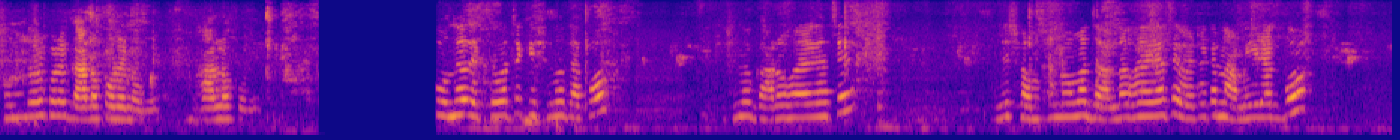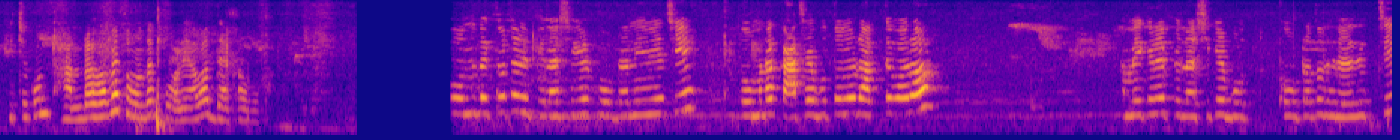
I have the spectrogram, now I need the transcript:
সুন্দর করে গাঢ় করে নেব, ভালো করে। বন্ধুরা, দেখতে পাচ্ছে কি সুন্দর, দেখো, কি সুন্দর গাঢ় হয়ে গেছে। যে সম্পূর্ণ আমার জালটা হয়ে গেছে এটাকে নামিয়ে রাখব। কিছুক্ষণ ঠান্ডা হবে, তোমাদের পরে আবার দেখাবো। বন্ধু দেখতে পাচ্ছ আমি প্লাস্টিকের কৌটা নিয়ে নিয়েছি। তোমরা কাঁচের বোতলও রাখতে পারো। আমি এখানে প্লাস্টিকের বোত- কৌটাতে ঢেলে দিচ্ছি।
